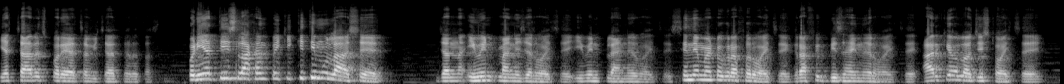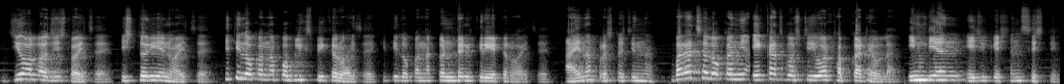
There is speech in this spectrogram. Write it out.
या चारच पर्यायाचा विचार करत असतात. पण या तीस लाखांपैकी किती मुलं असे आहेत ज्यांना इव्हेंट मॅनेजर व्हायचंय इव्हेंट प्लॅनर व्हायचंय सिनेमॅटोग्राफर व्हायचंय ग्राफिक डिझायनर व्हायचंय आर्किओलॉजिस्ट व्हायचंय जिओलॉजिस्ट व्हायचंय हिस्टोरियन व्हायचंय किती लोकांना पब्लिक स्पीकर व्हायचंय किती लोकांना कंटेंट क्रिएटर व्हायचंय आहे ना प्रश्नचिन्ह? बऱ्याचशा लोकांनी एकाच गोष्टीवर ठपका ठेवलाय इंडियन एज्युकेशन सिस्टीम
